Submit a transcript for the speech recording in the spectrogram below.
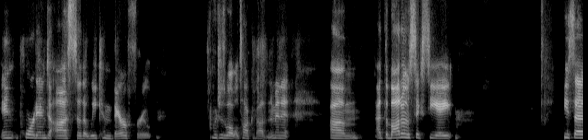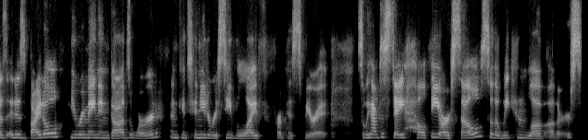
in, poured into us so that we can bear fruit, which is what we'll talk about in a minute. Um, at the bottom of 68, he says, It is vital you remain in God's word and continue to receive life from his spirit. So we have to stay healthy ourselves so that we can love others.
